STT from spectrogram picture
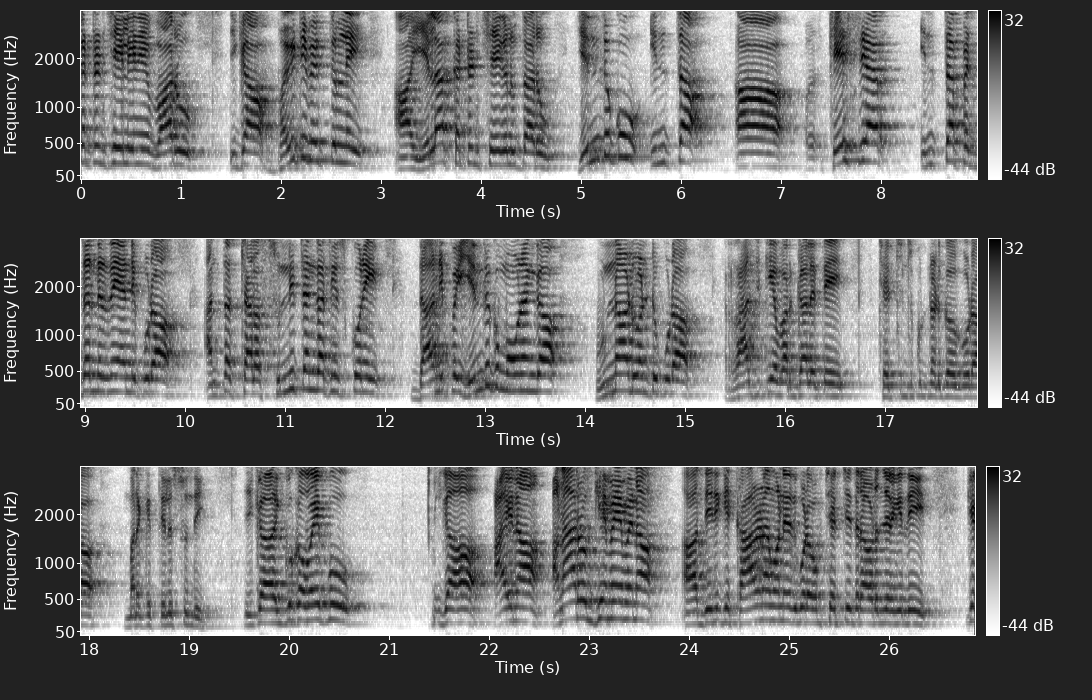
కట్టడి చేయలేని వారు ఇక బయటి వ్యక్తుల్ని ఎలా కట్టడి చేయగలుగుతారు? ఎందుకు ఇంత కేసీఆర్ ఇంత పెద్ద నిర్ణయాన్ని కూడా అంత చాలా సున్నితంగా తీసుకొని దానిపై ఎందుకు మౌనంగా ఉన్నాడు అంటూ కూడా రాజకీయ వర్గాలైతే చర్చించుకుంటున్నట్టుగా కూడా మనకి తెలుస్తుంది. ఇక ఇంకొక వైపు ఇక ఆయన అనారోగ్యమేమైనా దీనికి కారణం అనేది కూడా ఒక చర్చ రావడం జరిగింది. ఇక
